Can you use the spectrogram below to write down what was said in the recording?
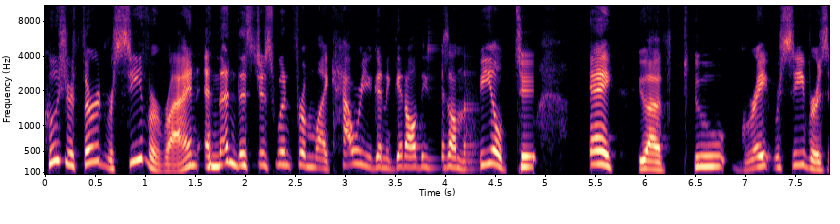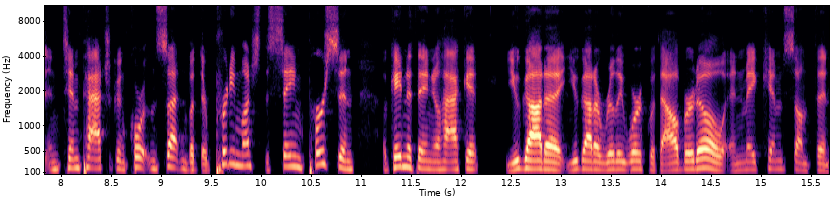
who's your third receiver, Ryan? And then this just went from like, how are you going to get all these guys on the field to okay, you have two great receivers in Tim Patrick and Courtland Sutton, but they're pretty much the same person. Okay, Nathaniel Hackett, you gotta you gotta really work with Alberto and make him something.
